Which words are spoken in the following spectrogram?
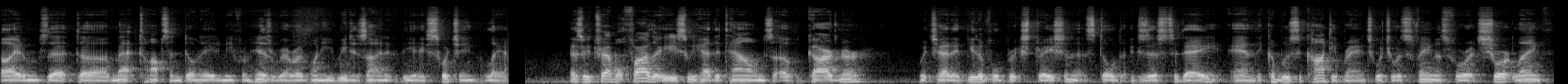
items that uh, Matt Thompson donated me from his railroad when he redesigned it to be a switching layout. As we travel farther east, we had the towns of Gardiner, which had a beautiful brick station that still exists today, and the Cobbosseecontee branch, which was famous for its short length,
